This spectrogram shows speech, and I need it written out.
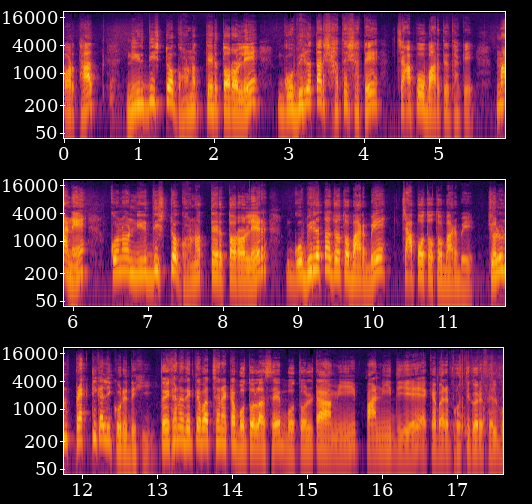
অর্থাৎ নির্দিষ্ট ঘনত্বের তরলে গভীরতার সাথে সাথে চাপও বাড়তে থাকে। মানে কোনো নির্দিষ্ট ঘনত্বের তরলের গভীরতা যত বাড়বে, চাপও তত বাড়বে। চলুন প্র্যাকটিক্যালি করে দেখি। তো এখানে দেখতে পাচ্ছেন একটা বোতল আছে। বোতলটা আমি পানি দিয়ে একেবারে ভর্তি করে ফেলব।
